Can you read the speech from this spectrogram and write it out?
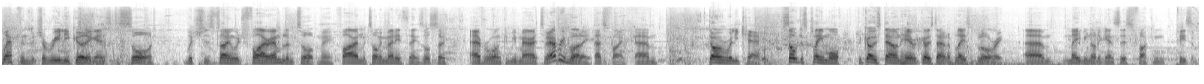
weapons which are really good against the sword which is something which Fire Emblem taught me. Fire Emblem taught me many things. Also, everyone can be married to everybody. That's fine. Um, don't really care. Soldier's Claymore, if it goes down here, it goes down in a blaze of glory. Um, maybe not against this fucking piece of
